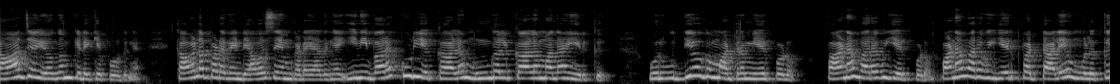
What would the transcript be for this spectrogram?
ராஜயோகம் கிடைக்க போகுதுங்க. கவலைப்பட வேண்டிய அவசியம் கிடையாதுங்க. இனி வரக்கூடிய காலம் உங்கள் காலமாக தான் இருக்குது ஒரு உத்தியோக மாற்றம் ஏற்படும். பண வரவு ஏற்படும். பண வரவு ஏற்பட்டாலே உங்களுக்கு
